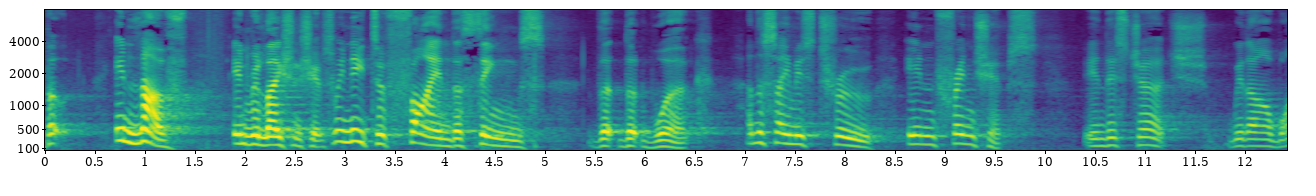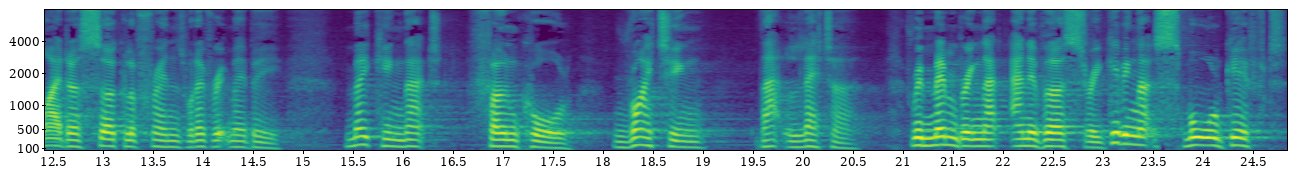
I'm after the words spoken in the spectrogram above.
But in love, in relationships, we need to find the things that, that work. And the same is true in friendships, in this church, with our wider circle of friends, whatever it may be. Making that phone call, writing that letter, remembering that anniversary, giving that small gift,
